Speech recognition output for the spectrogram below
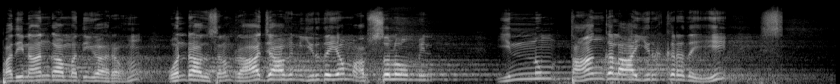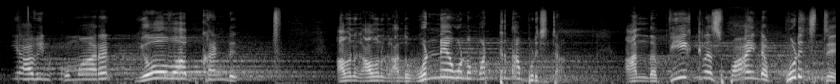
பதினான்காம் அதிகாரம் ஒன்றாவது சனம் ராஜாவின் இருதயம் அப்சலோமின் இன்னும் தாங்களாயிருக்கிறதை சிரியாவின் குமாரன் யோவாப் கண்டு. அவனுக்கு அவனுக்கு அந்த ஒண்ணே ஒன்று மட்டும்தான் பிடிச்சிட்டான். அந்த வீக்னஸ் பாயிண்டை பிடிச்சிட்டு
